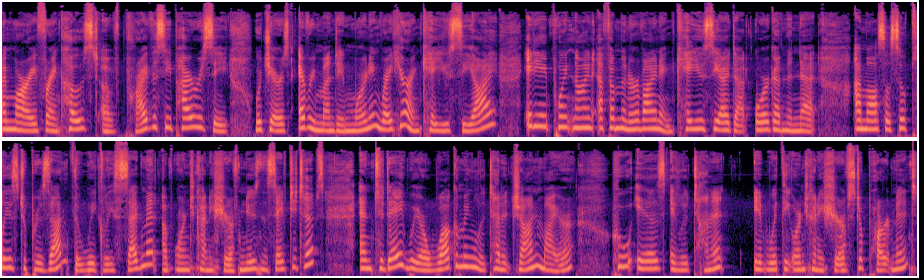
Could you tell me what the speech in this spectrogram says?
I'm Mari Frank, host of Privacy Piracy, which airs every Monday morning right here on KUCI 88.9 FM in Irvine and KUCI.org on the net. I'm also so pleased to present the weekly segment of Orange County Sheriff News and Safety Tips. And today we are welcoming Lieutenant John Meyer, who is a lieutenant with the Orange County Sheriff's Department,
